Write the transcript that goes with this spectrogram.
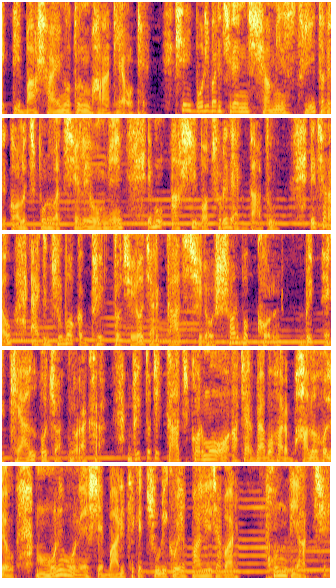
একটি বাসায় নতুন ভাড়াটিয়া ওঠে। সেই পরিবারে ছিলেন স্বামী, স্ত্রী, তাদের কলেজ পড়ুয়া ছেলে ও মেয়ে এবং আশি বছরের এক দাদু। এছাড়াও এক যুবক ভৃত্য ছিল যার কাজ ছিল সর্বক্ষণ বৃত্তের খেয়াল ও যত্ন রাখা। বৃত্তটি কাজকর্ম ও আচার ব্যবহার ভালো হলেও মনে মনে সে বাড়ি থেকে চুরি করে পালিয়ে যাবার ফন্দি আঁটছিল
